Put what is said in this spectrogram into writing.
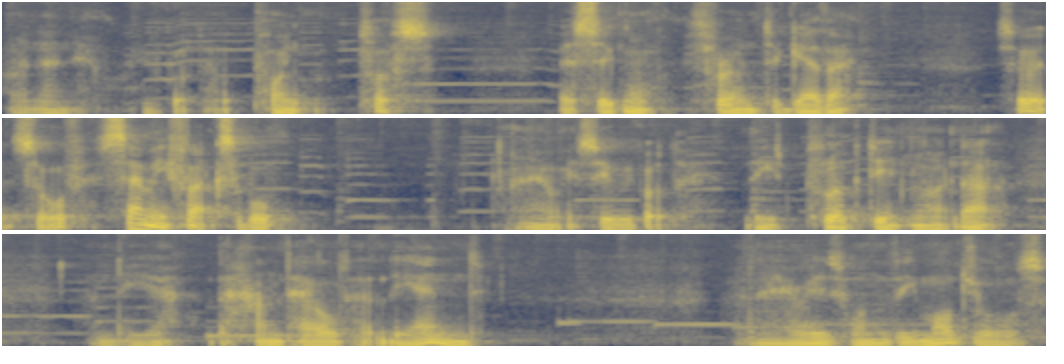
and then you've got a point plus a signal thrown together. So it's sort of semi-flexible. Now you see we've got these plugged in like that, and the uh, the handheld at the end. And there is one of the modules,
